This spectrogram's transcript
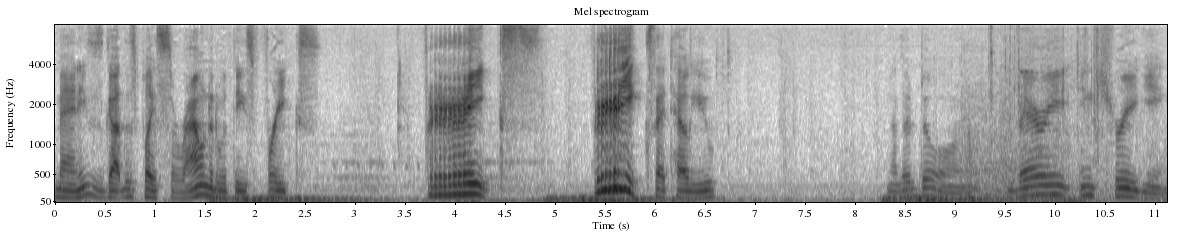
Man, he's got this place surrounded with these freaks. Freaks! Freaks, I tell you. Another door. Very intriguing.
